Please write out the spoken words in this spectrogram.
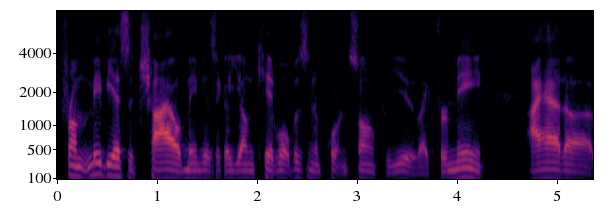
from maybe as a child, maybe as like a young kid, what was an important song for you? Like for me, I had a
